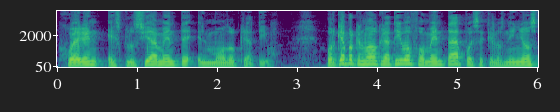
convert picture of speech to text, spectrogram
jueguen exclusivamente el modo creativo. ¿Por qué? Porque el modo creativo fomenta pues que los niños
